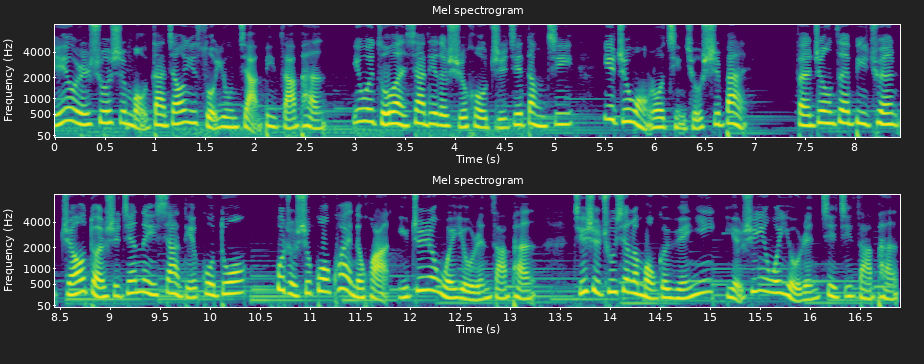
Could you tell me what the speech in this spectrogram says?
也有人说是某大交易所用假币砸盘，因为昨晚下跌的时候直接宕机，一直网络请求失败。反正，在币圈，只要短时间内下跌过多。或者是过快的话，一致认为有人砸盘。即使出现了某个原因，也是因为有人借机砸盘。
